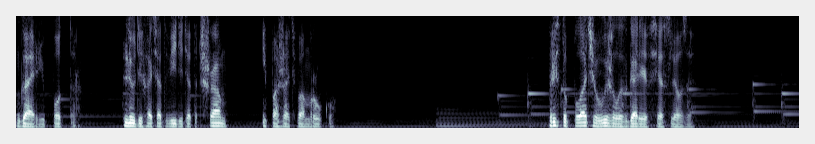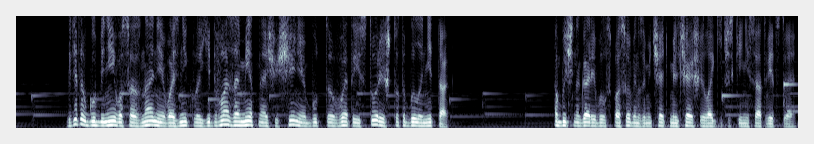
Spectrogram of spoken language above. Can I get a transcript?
Гарри Поттер, люди хотят видеть этот шрам и пожать вам руку. Приступ плача выжил из Гарри все слезы. Где-то в глубине его сознания возникло едва заметное ощущение, будто в этой истории что-то было не так. Обычно Гарри был способен замечать мельчайшие логические несоответствия.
